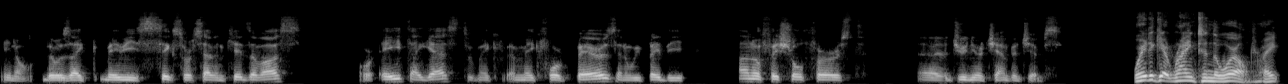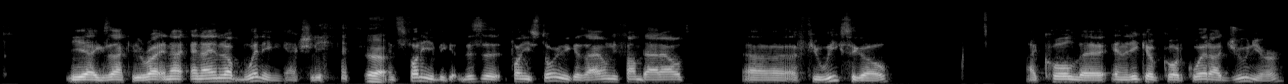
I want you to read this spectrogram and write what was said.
you know, there was like maybe six or seven kids of us, or eight, I guess, to make make four pairs, and we played the unofficial first uh, junior championships. Way to get ranked in the world, right? Yeah, exactly right. And I and I ended up winning actually. Yeah. it's funny because this is a funny story because I only found that out uh, a few weeks ago. I called uh, Enrique Corcuera Jr.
